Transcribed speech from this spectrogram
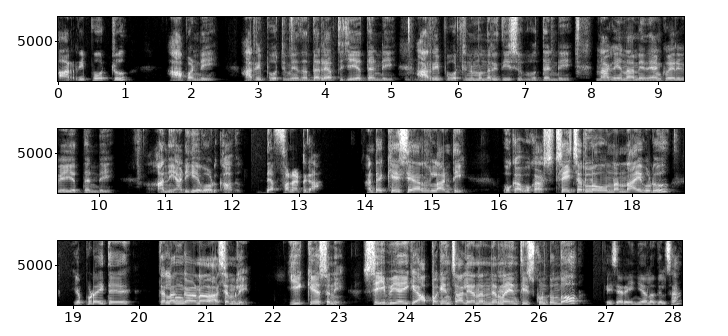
ఆ రిపోర్టు ఆపండి. ఆ రిపోర్ట్ మీద దర్యాప్తు చేయొద్దండి. ఆ రిపోర్ట్ని ముందరికి తీసుకుపోద్దండి. నాకు నా మీద ఎంక్వైరీ వేయొద్దండి అని అడిగేవాడు కాదు. డెఫినెట్గా అంటే కేసీఆర్ లాంటి ఒక ఒక స్ట్రేచర్లో ఉన్న నాయకుడు ఎప్పుడైతే తెలంగాణ అసెంబ్లీ ఈ కేసుని సిబిఐకి అప్పగించాలి అన్న నిర్ణయం తీసుకుంటుందో కేసీఆర్ ఏం చేయాలో తెలుసా?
